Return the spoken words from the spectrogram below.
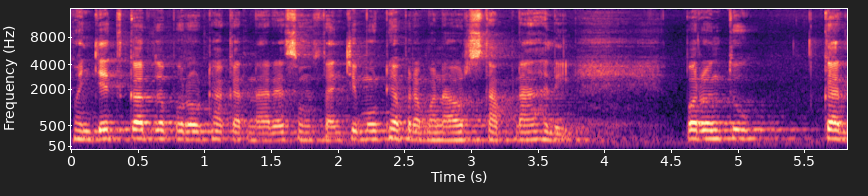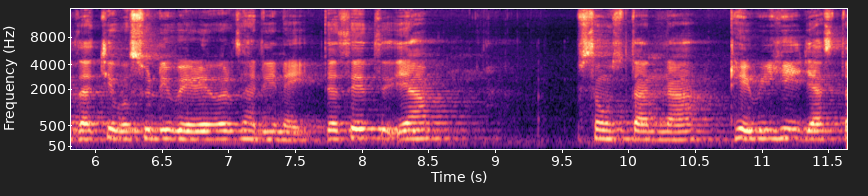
म्हणजेच कर्ज पुरवठा करणाऱ्या संस्थांची मोठ्या प्रमाणावर स्थापना झाली. परंतु कर्जाची वसुली वेळेवर झाली नाही. तसेच या संस्थांना ठेवीही जास्त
